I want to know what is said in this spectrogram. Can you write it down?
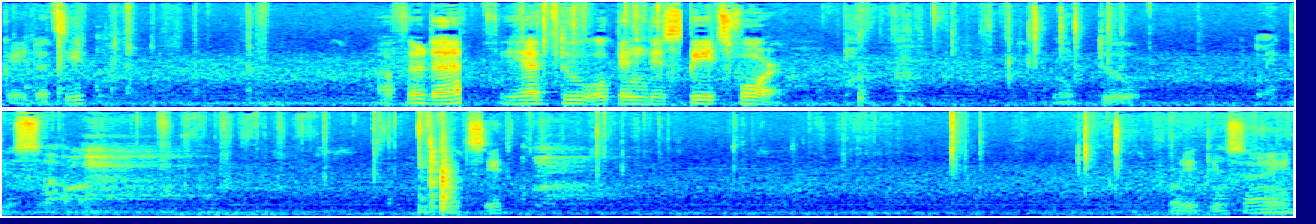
okay that's it. After that we have to open this pH 4 need to make this uh, that's it. Pour it inside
